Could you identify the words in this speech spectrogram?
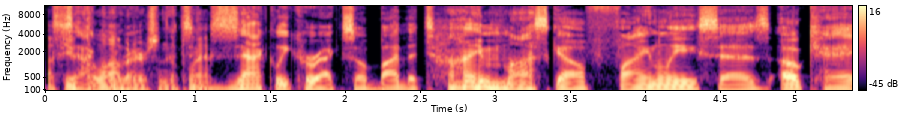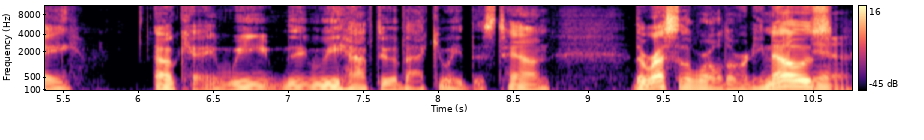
a few kilometers right. from the That's plant. Exactly correct. So by the time Moscow finally says, "Okay, okay, we we have to evacuate this town," the rest of the world already knows. Yeah.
